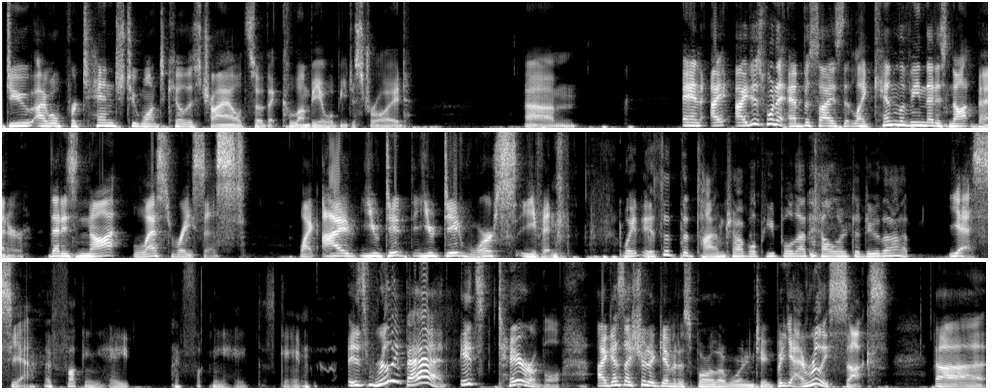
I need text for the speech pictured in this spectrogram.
do i will pretend to want to kill this child so that columbia will be destroyed. Um and i i just want to emphasize that like ken levine that is not better that is not less racist. Like i you did you did worse even. Wait, is it the time travel people that tell her to do that? yes yeah. I fucking hate. I fucking hate this game. it's really bad. It's terrible. I guess i should have given a spoiler warning too. But yeah it really sucks. Uh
